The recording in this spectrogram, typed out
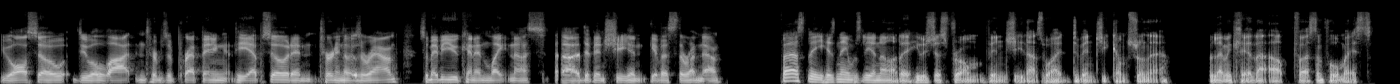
You also do a lot in terms of prepping the episode and turning those around. So maybe you can enlighten us, uh, Da Vinci, and give us the rundown. Firstly, his name was Leonardo. He was just from Vinci. That's why Da Vinci comes from there. Let me clear that up first and foremost.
